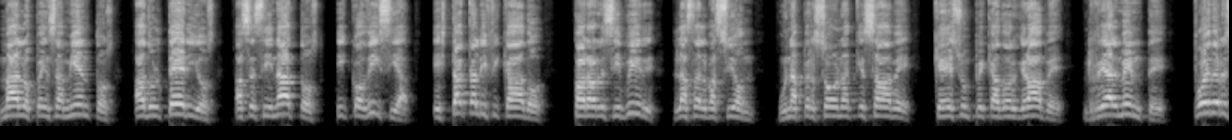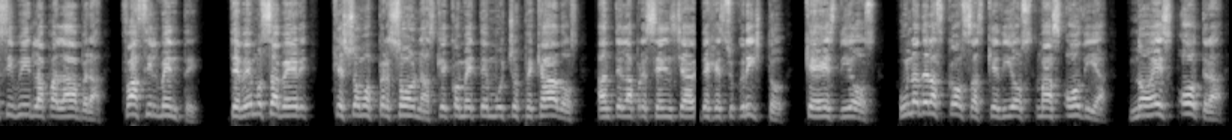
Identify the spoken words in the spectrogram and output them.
malos pensamientos, adulterios, asesinatos y codicia, está calificado para recibir la salvación. Una persona que sabe que es un pecador grave realmente puede recibir la palabra fácilmente. Debemos saber que somos personas que cometen muchos pecados ante la presencia de Jesucristo, que es Dios. Una de las cosas que Dios más odia no es otra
